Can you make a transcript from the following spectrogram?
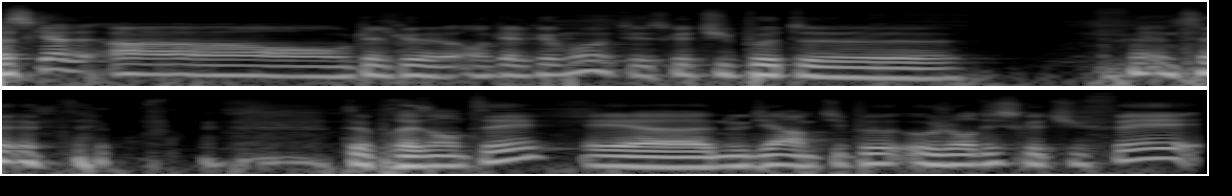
Pascal, en quelques, en quelques mots, est-ce que tu peux te, te, te- te présenter et euh, nous dire un petit peu aujourd'hui ce que tu fais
